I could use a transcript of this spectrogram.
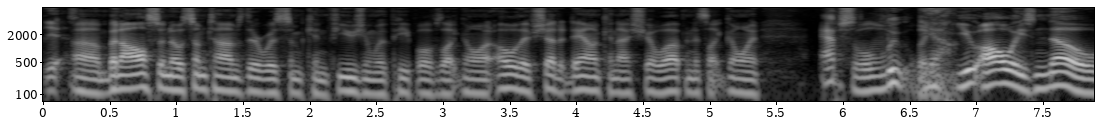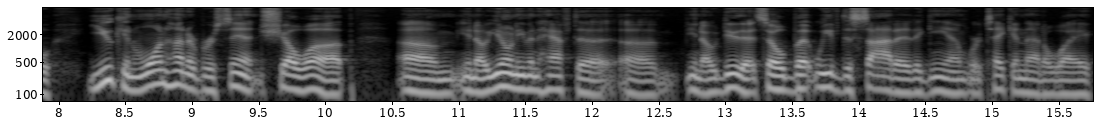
Yes. Um, but I also know sometimes there was some confusion with people of like going, "Oh, they've shut it down. Can I show up?" And it's like going, "Absolutely. Yeah. You always know you can 100% show up." Um, you know, you don't even have to, uh, you know, do that. So, but we've decided again, we're taking that away.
